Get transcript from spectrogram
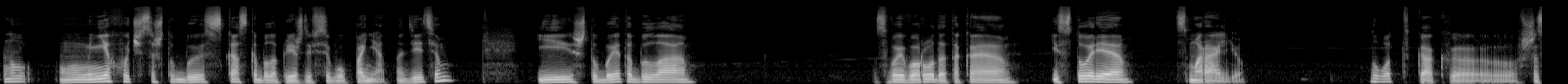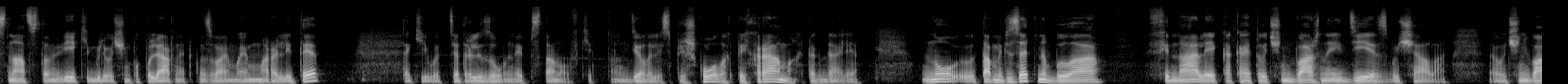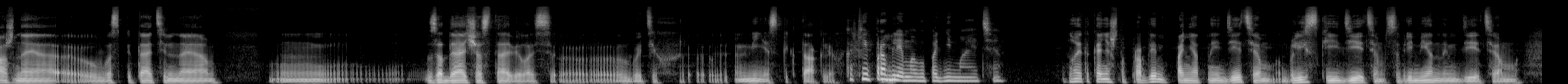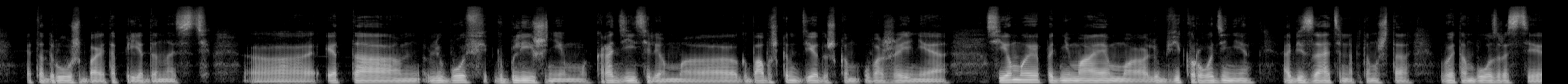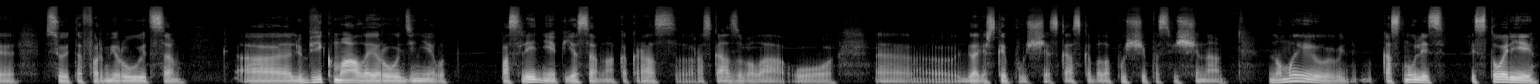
Ну, мне хочется, чтобы сказка была прежде всего понятна детям, и чтобы это была своего рода такая история с моралью. Ну вот как э, в XVI веке были очень популярны так называемые моралите, такие вот театрализованные постановки. Они делались при школах, при храмах и так далее. Но там обязательно была в финале какая-то очень важная идея звучала, очень важная э, воспитательная задача ставилась э, в этих э, мини-спектаклях. Какие проблемы вы поднимаете? Ну, это, конечно, проблемы, понятные детям, близкие детям, современным детям. Это дружба, это преданность, э, это любовь к ближним, к родителям, к бабушкам, дедушкам, уважение. Темы поднимаем любви к родине обязательно, потому что в этом возрасте все это формируется любви к малой родине. Вот последняя пьеса, она как раз рассказывала о э, Беловежской пуще. Сказка была пуще посвящена. Но мы коснулись истории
